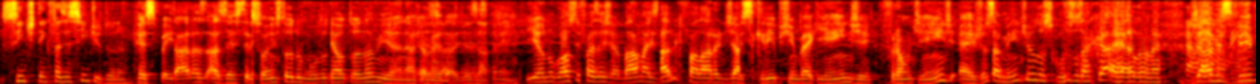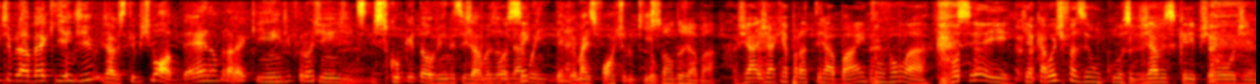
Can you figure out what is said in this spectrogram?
sim, tem que fazer sentido, né? Respeitar as, as restrições, todo mundo tem autonomia, né? Que é verdade. exatamente. E eu não gosto de fazer jabá, mas dado que falaram de JavaScript em back-end, front-end, é justamente um dos cursos da Kaela, né? JavaScript para back-end, JavaScript moderno para back-end e front-end. Des- Desculpa quem tá ouvindo esse jabá, mas eu Você não que- me aguentei, foi mais forte do que eu. Som do Jabá. Já, já que é pra Triabá, então vamos lá. Você aí, que acabou de fazer um curso de JavaScript Node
